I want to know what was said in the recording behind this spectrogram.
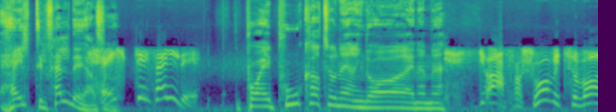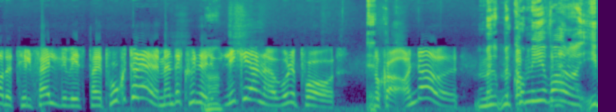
Helt tilfeldig, altså? Helt tilfeldig. På ei pokerturnering, da, regner jeg med? Ja, for så vidt så var det tilfeldigvis på ei pokerturnering, men det kunne Ja. like gjerne vært på noe annet. Men, men hvor mye var det i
